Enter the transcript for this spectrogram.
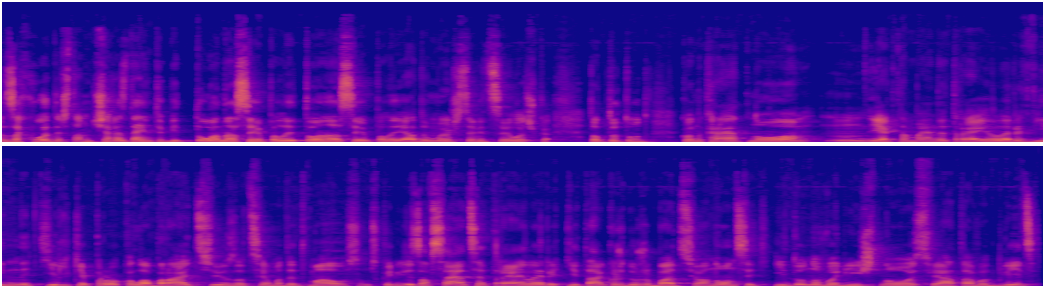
заходиш, там через день тобі то насипали, то насипали. Я думаю, що це відсилочка. Тобто тут конкретно, як на мене, трейлер він не тільки про колаборацію з цим Дедмаусом. Скоріше за все, це трейлер, який також дуже багато всього анонсить і до новорічного свята от Blitz,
